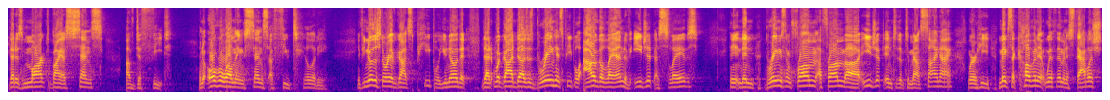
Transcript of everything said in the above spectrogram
that is marked by a sense of defeat, an overwhelming sense of futility. If you know the story of God's people, you know that, that what God does is bring his people out of the land of Egypt as slaves and then brings them from, uh, from uh, Egypt into the, to Mount Sinai, where he makes a covenant with them and establish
